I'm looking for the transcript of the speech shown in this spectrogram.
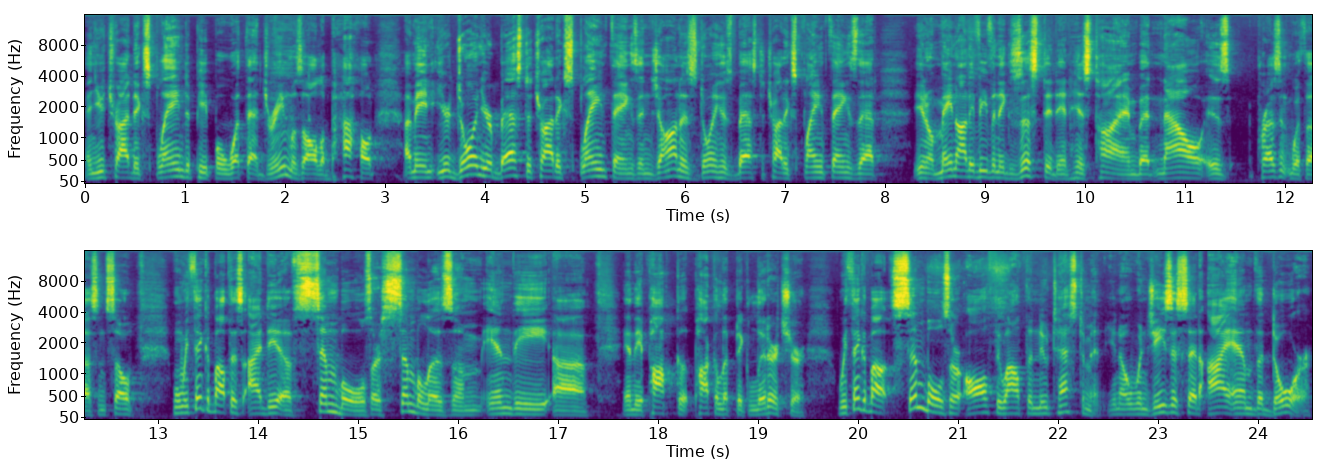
and you tried to explain to people what that dream was all about, I mean, you're doing your best to try to explain things, and John is doing his best to try to explain things that, you know, may not have even existed in his time, but now is present with us. And so when we think about this idea of symbols or symbolism in the, uh, in the apocalyptic literature, we think about symbols are all throughout the New Testament. You know, when Jesus said, I am the door,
